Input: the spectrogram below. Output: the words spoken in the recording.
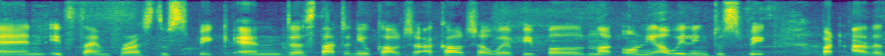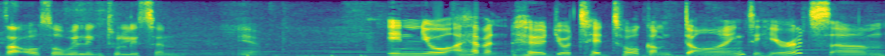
and it's time for us to speak and uh, start a new culture a culture where people not only are willing to speak but others are also willing to listen. Yeah. In your i haven't heard your ted talk. I'm dying to hear it um,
